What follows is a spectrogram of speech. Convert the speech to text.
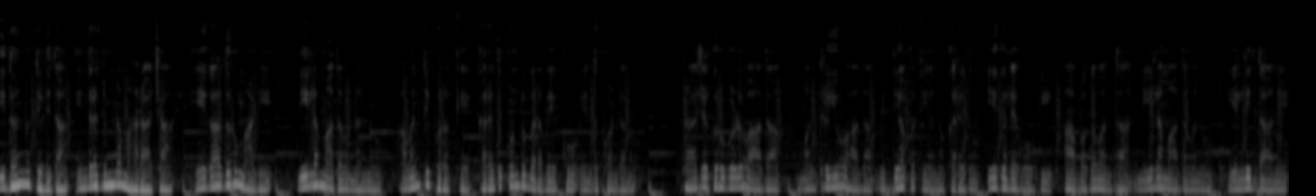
ಇದನ್ನು ತಿಳಿದ ಇಂದ್ರದ್ಯುಮ್ನ ಮಹಾರಾಜ, ಹೇಗಾದರೂ ಮಾಡಿ ನೀಲಮಾಧವನನ್ನು ಅವಂತಿಪುರಕ್ಕೆ ಕರೆದುಕೊಂಡು ಬರಬೇಕು ಎಂದುಕೊಂಡನು. ರಾಜಗುರುಗಳೂ ಆದ, ಮಂತ್ರಿಯೂ ಆದ ವಿದ್ಯಾಪತಿಯನ್ನು ಕರೆದು ಈಗಲೇ ಹೋಗಿ, ಆ ಭಗವಂತ ನೀಲಮಾಧವನು ಎಲ್ಲಿದ್ದಾನೆ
